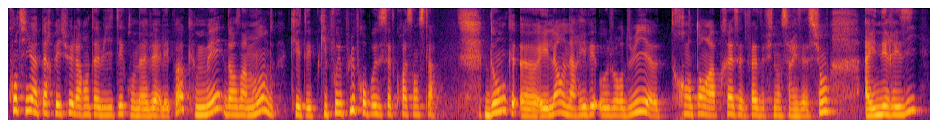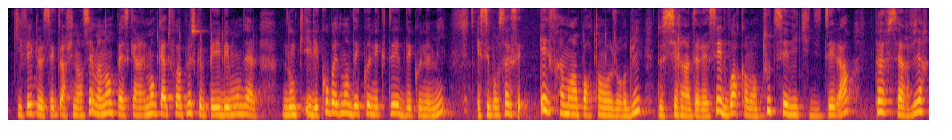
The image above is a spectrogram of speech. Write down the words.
continuent à perpétuer la rentabilité qu'on avait à l'époque, mais dans un monde qui ne qui pouvait plus proposer cette croissance-là. Donc, euh, et là, on arrivait aujourd'hui, 30 euh, ans après cette phase de financiarisation, à une hérésie qui fait que le secteur financier maintenant pèse carrément quatre fois plus que le PIB mondial. Donc il est complètement déconnecté de l'économie. Et c'est pour ça que c'est extrêmement important aujourd'hui de s'y réintéresser et de voir comment toutes ces liquidités-là peuvent servir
